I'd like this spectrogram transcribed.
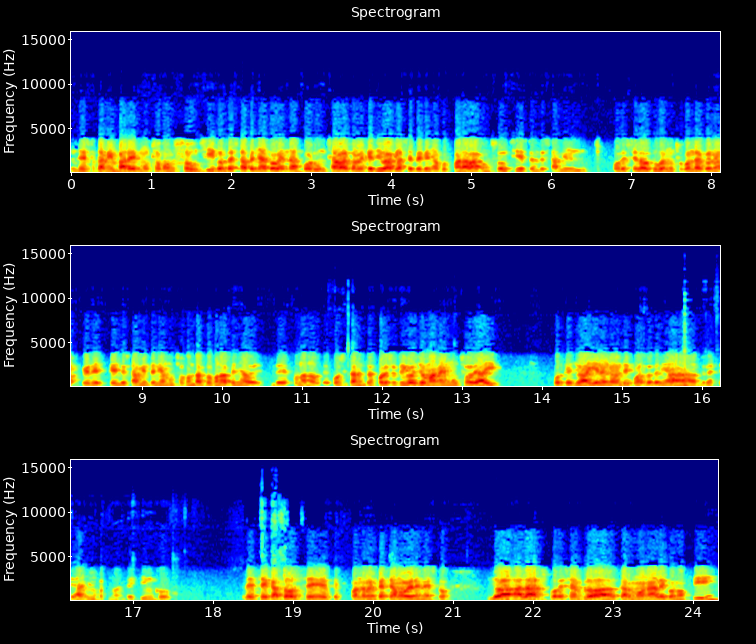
de esto también paré mucho con Souchi, con esta peña Alcobendas, por un chaval con el que yo iba a clase pequeño, pues paraba con Souchi esto, entonces también por ese lado tuve mucho contacto con que, ellos también tenían mucho contacto con la peña de, Zona Norte, pues y tal. Entonces por eso te digo, yo mamé mucho de ahí, porque yo ahí en el 94 tenía 13 años, 95, 13, 14, que es cuando me empecé a mover en esto. Yo a, Lars, por ejemplo, a Carmona le conocí,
